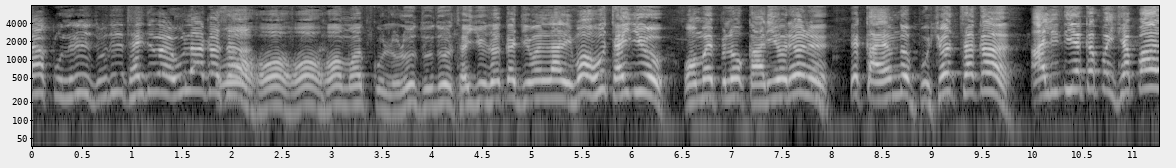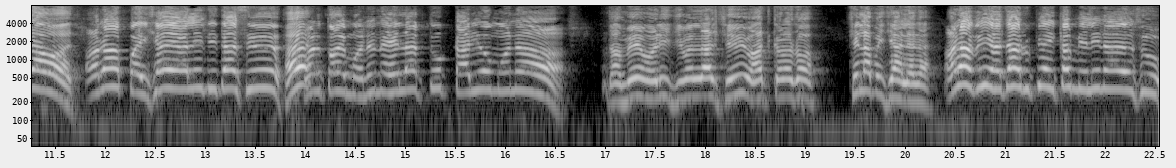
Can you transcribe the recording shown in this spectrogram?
આ કુલરી જુદી થઈ જવાય એવું લાગે છે. હો હો હો મય કુલડું જુદું થઈ ગયું છે કે જીવનલાલ? મો હું થઈ ગયું. ઓમે પેલો કાળિયો રહ્યો ને એ કાયમનો પૂછ્યો જ છે કે આ લીધી કે પૈસા પાર આવત? અરે પૈસા આલી દીધા છે. પણ તોય મને નહીં લાગતું કાર્યો મને. તમે વળી જીવનલાલ છે વાત કરો છો? કેટલા પૈસા આલ્યા હતા અરે વીસ હજાર રૂપિયા એકમ મેલીને આવ્યો છું.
